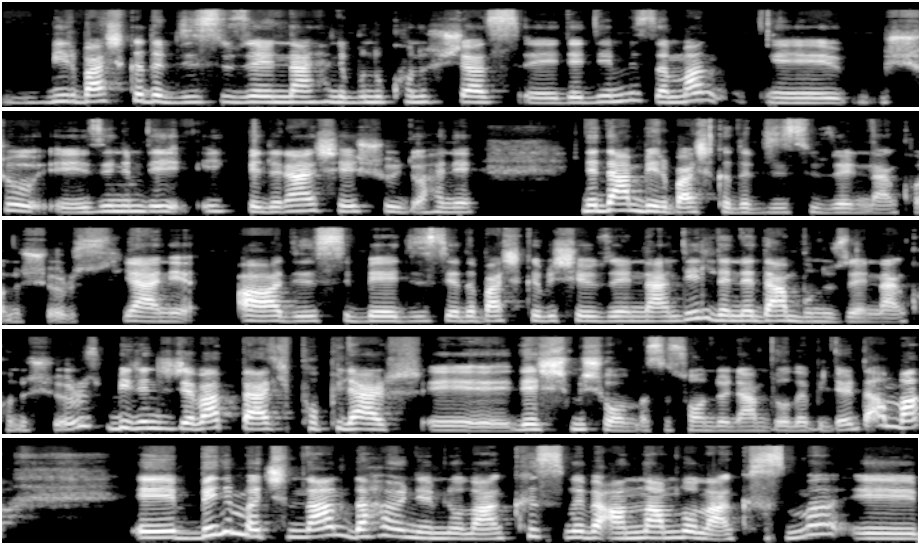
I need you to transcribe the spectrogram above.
bir başkadır dizisi üzerinden hani bunu konuşacağız e, dediğimiz zaman e, şu e, zihnimde ilk beliren şey şuydu hani neden bir başkadır dizisi üzerinden konuşuyoruz? Yani A dizisi, B dizisi ya da başka bir şey üzerinden değil de neden bunun üzerinden konuşuyoruz? Birinci cevap belki popülerleşmiş olması son dönemde olabilirdi ama e, benim açımdan daha önemli olan kısmı ve anlamlı olan kısmı e,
